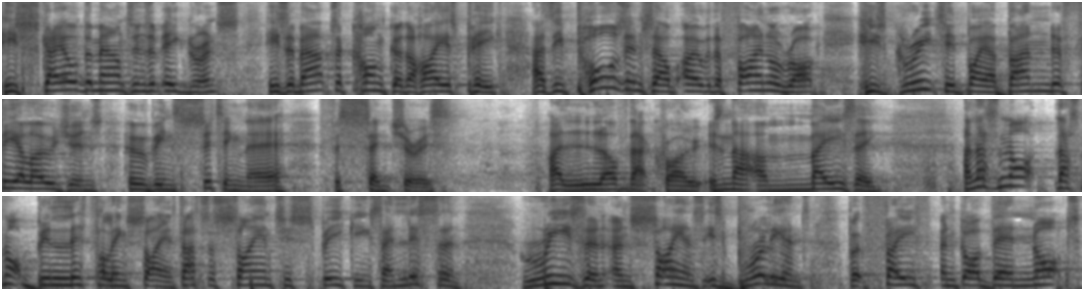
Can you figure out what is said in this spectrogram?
He's scaled the mountains of ignorance. He's about to conquer the highest peak. As he pulls himself over the final rock, he's greeted by a band of theologians who have been sitting there for centuries. I love that quote. Isn't that amazing? And that's not, that's not belittling science. That's a scientist speaking, saying, listen, reason and science is brilliant, but faith and God, they're not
